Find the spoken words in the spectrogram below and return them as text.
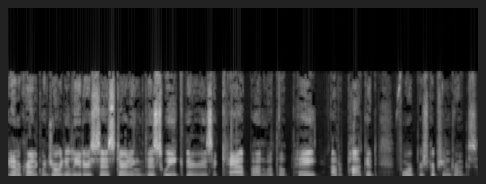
Democratic Majority Leader says starting this week, there is a cap on what they'll pay out of pocket for prescription drugs.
